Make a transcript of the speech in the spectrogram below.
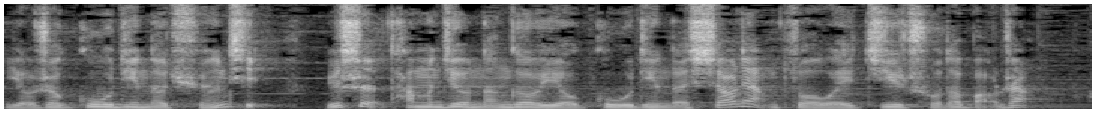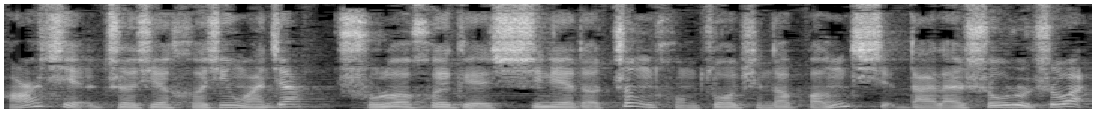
有着固定的群体，于是他们就能够有固定的销量作为基础的保障。而且这些核心玩家除了会给系列的正统作品的本体带来收入之外，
